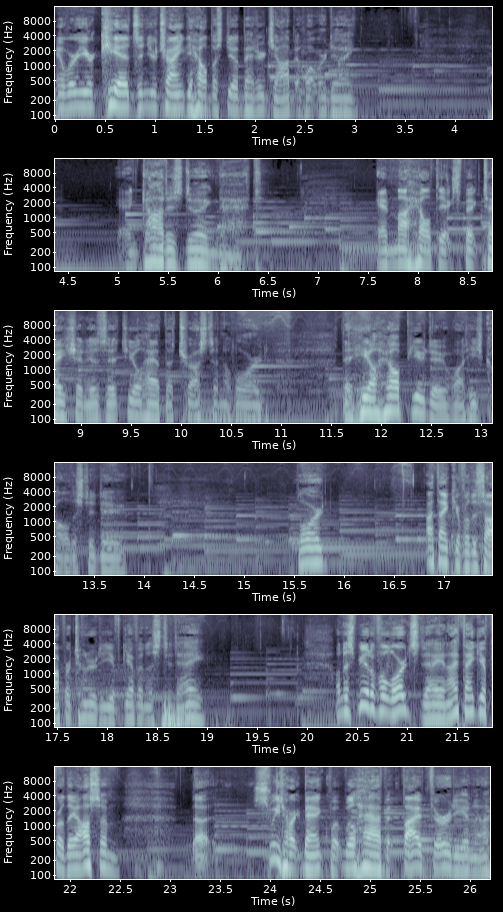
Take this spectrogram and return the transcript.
and we're your kids, and you're trying to help us do a better job at what we're doing. And God is doing that. And my healthy expectation is that you'll have the trust in the Lord, that He'll help you do what He's called us to do. Lord, I thank you for this opportunity you've given us today on this beautiful Lord's Day, and I thank you for the awesome uh, sweetheart banquet we'll have at 5:30, and uh,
